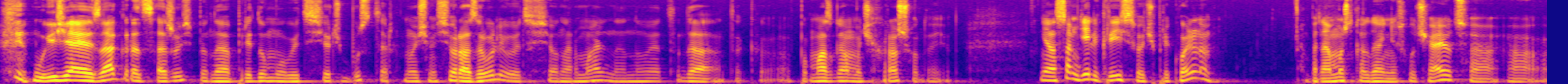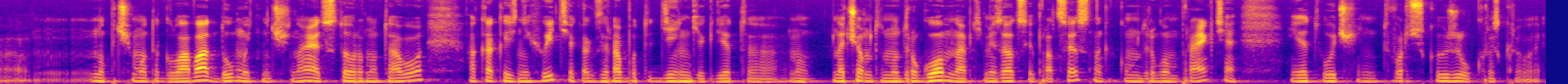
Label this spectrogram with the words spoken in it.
уезжаю за город, сажусь, да, придумывает Search Booster. Ну, в общем, все разруливается, все нормально, но это, да, так э, по мозгам очень хорошо дает. Не, на самом деле кризис очень прикольно. Потому что когда они случаются, а, ну почему-то голова думать начинает в сторону того, а как из них выйти, как заработать деньги где-то ну, на чем-то на другом, на оптимизации процесса, на каком-то другом проекте, и это очень творческую жилку раскрывает.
